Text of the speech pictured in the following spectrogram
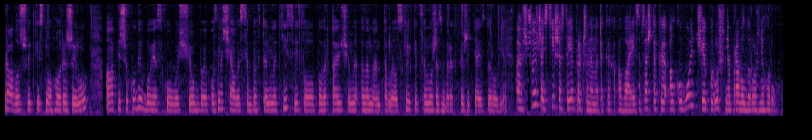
правил швидкісного режиму. А пішоходи обов'язково, щоб позначали себе в темноті світлоповертаючими елементами, оскільки це може зберегти життя і здоров'я. А що частіше стає причинами таких аварій? Це все ж таки алкоголь чи порушення правил дорожнього руху?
